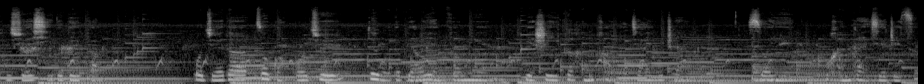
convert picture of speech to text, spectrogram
和学习的地方。我觉得做广播剧对我的表演方面也是一个很好的加油站，所以我很感谢这次。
